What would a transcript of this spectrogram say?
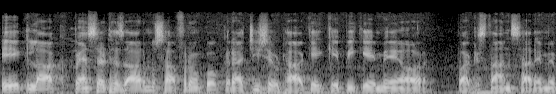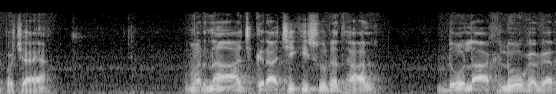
ایک لاکھ پینسٹھ ہزار مسافروں کو کراچی سے اٹھا کے کے پی کے میں اور پاکستان سارے میں پہنچایا۔ ورنہ آج کراچی کی صورت حال دو لاکھ لوگ اگر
